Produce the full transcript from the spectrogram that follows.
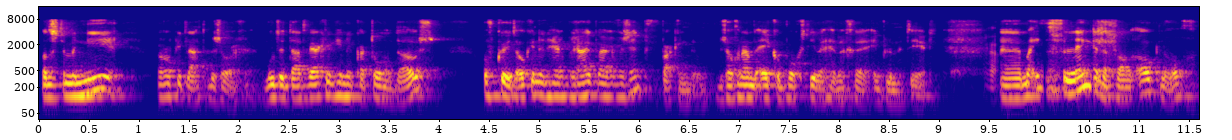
Wat is de manier waarop je het laat bezorgen? Moet het daadwerkelijk in een kartonnen doos? Of kun je het ook in een herbruikbare verzendverpakking doen? De zogenaamde ecobox die we hebben geïmplementeerd. Ja. Uh, maar in het verlengde daarvan ook nog.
